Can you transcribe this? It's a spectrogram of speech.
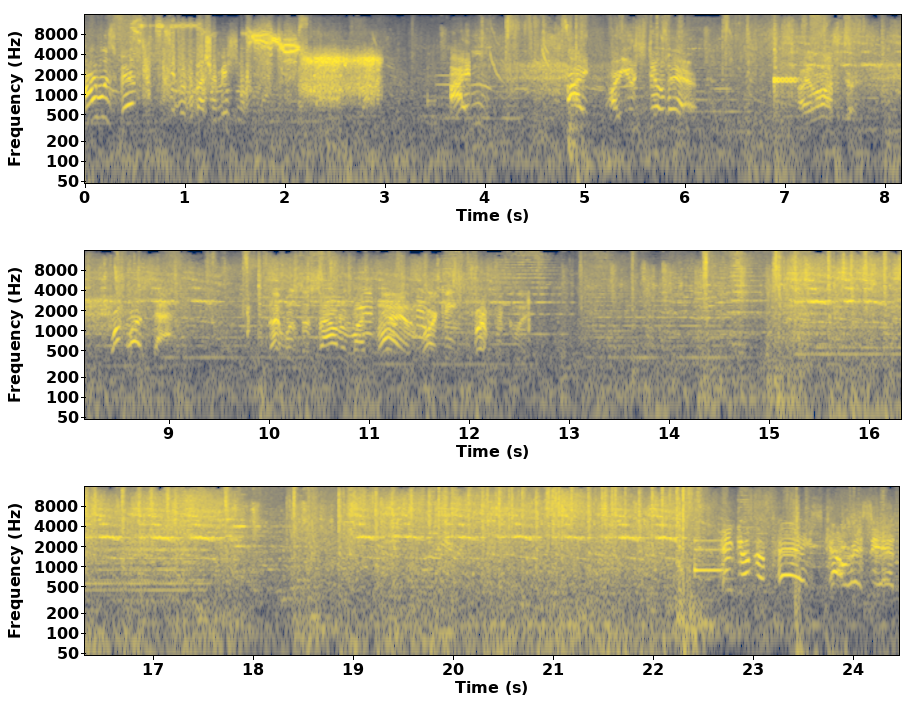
I was very specific about your mission. Iden? Iden, are you still there? I lost her. What was that? That was the sound of my plan working perfectly. Pace, Calrissian!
